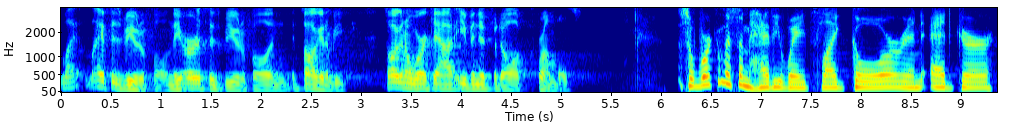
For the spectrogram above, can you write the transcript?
life is beautiful and the earth is beautiful and it's all going to be it's all going to work out even if it all crumbles. So working with some heavyweights like Gore and Edgar,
